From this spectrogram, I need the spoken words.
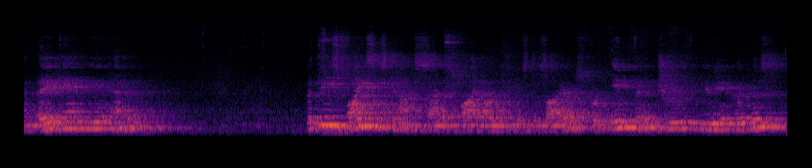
and they can't be in heaven. But these vices cannot satisfy our deepest desires for infinite truth, beauty, and goodness.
